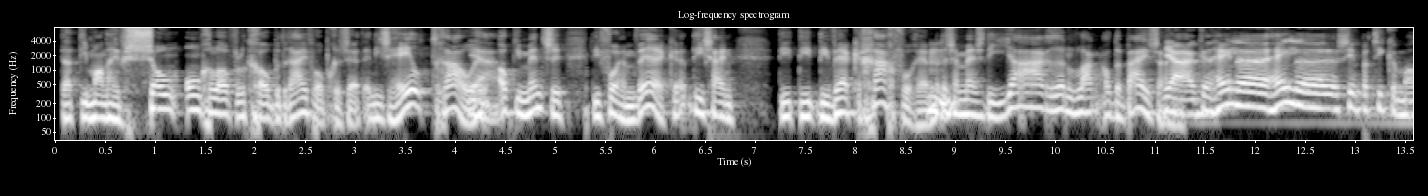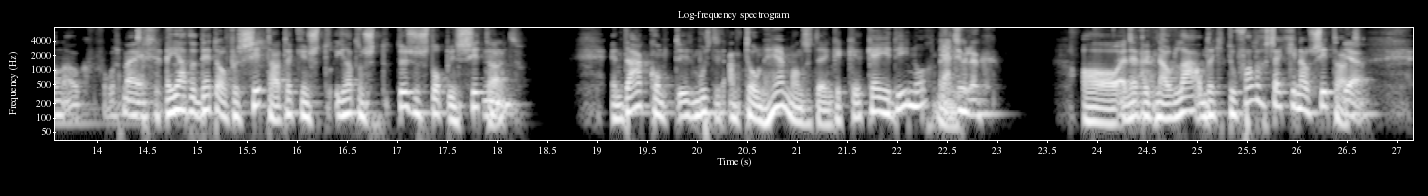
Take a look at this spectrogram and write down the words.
dat die man heeft zo'n ongelooflijk groot bedrijf opgezet. En die is heel trouw. Ja. En ook die mensen die voor hem werken, die, zijn, die, die, die werken graag voor hem. Mm. Er zijn mensen die jarenlang al erbij zijn. Ja, ik een hele, hele sympathieke man ook. Volgens mij is het... En je had het net over Sittard. Dat je, een je had een st- tussenstop in Sittard. En daar komt, moest ik aan Toon Hermans denken. Ken- Ken je die nog? Nee. Ja, tuurlijk. Oh, en heb ik nou la, omdat je toevallig zet je nou Sittard. Ja.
